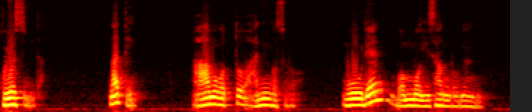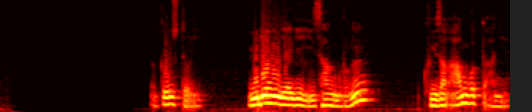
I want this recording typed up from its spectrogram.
보였습니다. nothing. 아무것도 아닌 것으로. more than 뭐뭐 이상으로는 ghost story. 유령 얘기 이상으로는 그 이상 아무것도 아니에요.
